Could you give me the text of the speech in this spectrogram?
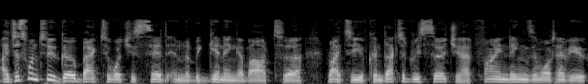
I just want to go back to what you said in the beginning about, uh, right, so you've conducted research, you have findings and what have you.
